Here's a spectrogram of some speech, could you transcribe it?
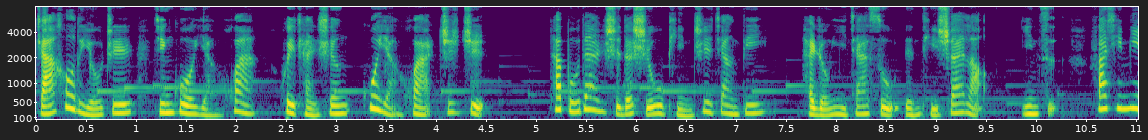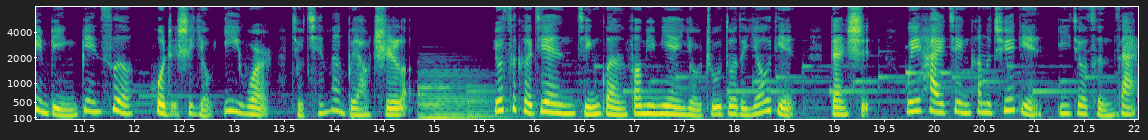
炸后的油脂经过氧化会产生过氧化脂质，它不但使得食物品质降低，还容易加速人体衰老。因此，发现面饼变色或者是有异味，就千万不要吃了。由此可见，尽管方便面有诸多的优点，但是危害健康的缺点依旧存在。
